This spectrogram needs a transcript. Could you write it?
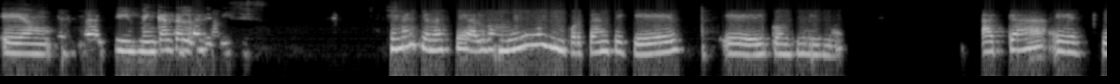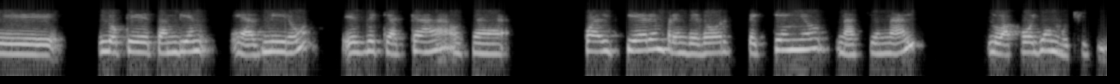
Eh, sí, me encanta lo que dices. Tú mencionaste algo muy importante que es eh, el consumismo. Acá, este, lo que también admiro es de que acá, o sea, cualquier emprendedor pequeño, nacional, lo apoyan muchísimo.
